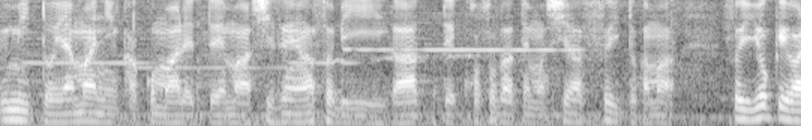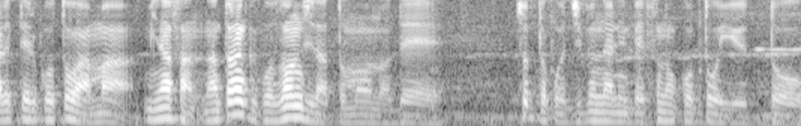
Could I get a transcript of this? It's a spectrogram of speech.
海と山に囲まれて、まあ、自然遊びがあって子育てもしやすいとか、まあ、そういうよく言われてることは、まあ、皆さんなんとなくご存知だと思うのでちょっとこう自分なりに別のことを言うと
